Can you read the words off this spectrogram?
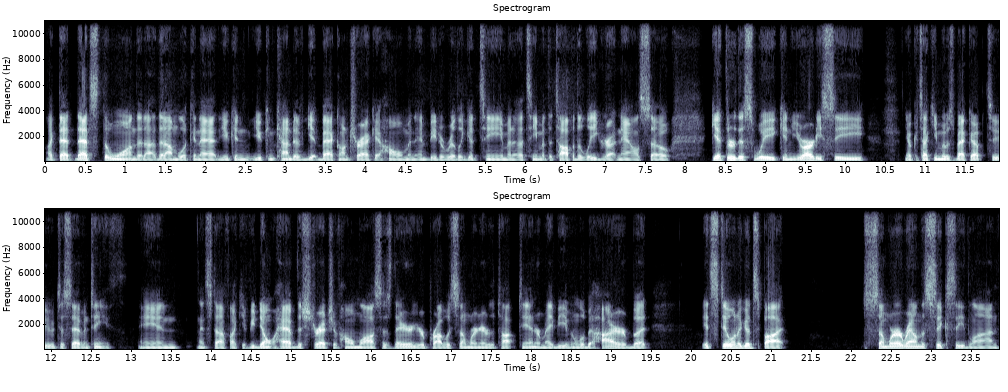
like that. That's the one that I that I'm looking at. You can you can kind of get back on track at home and, and beat a really good team and a team at the top of the league right now. So get through this week, and you already see, you know, Kentucky moves back up to to 17th and and stuff. Like if you don't have the stretch of home losses there, you're probably somewhere near the top 10 or maybe even a little bit higher, but it's still in a good spot, somewhere around the six seed line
